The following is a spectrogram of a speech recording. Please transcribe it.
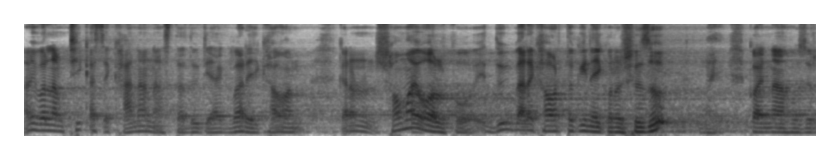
আমি বললাম, ঠিক আছে, খানা, নাস্তা দুইটি একবারেই খাওয়ান। কারণ সময় অল্প দুইবারে খাওয়ার তো কি নেই, কোনো সুযোগ নাই। কয়, না হুজুর,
